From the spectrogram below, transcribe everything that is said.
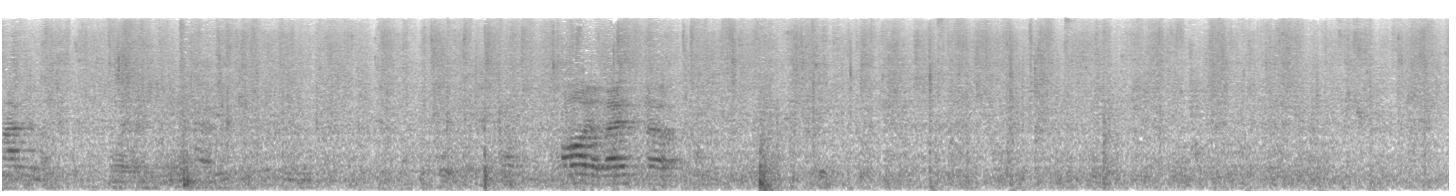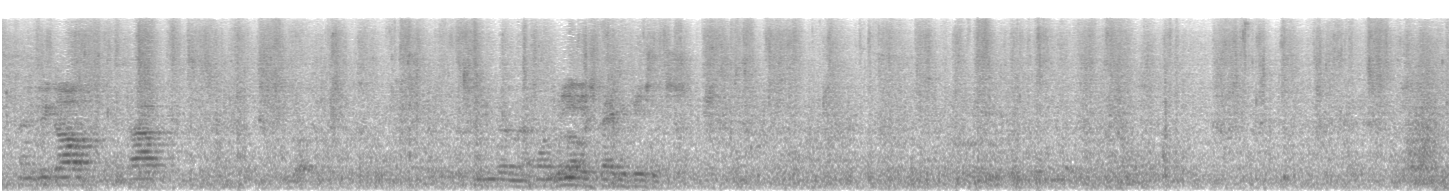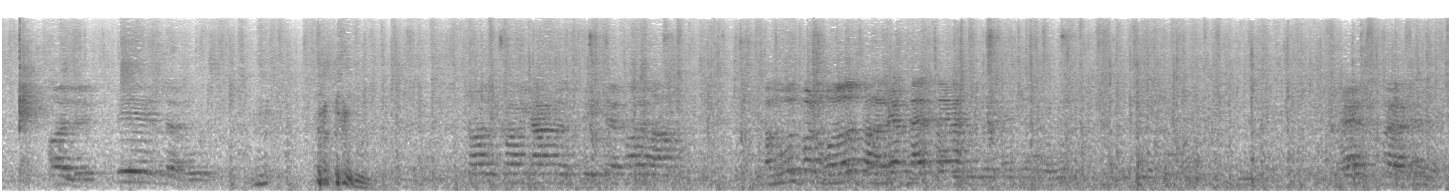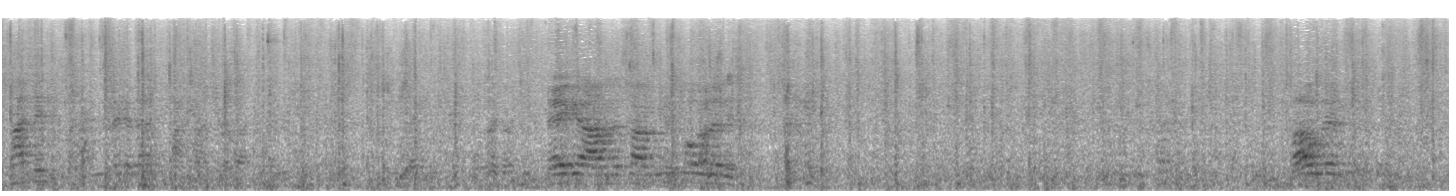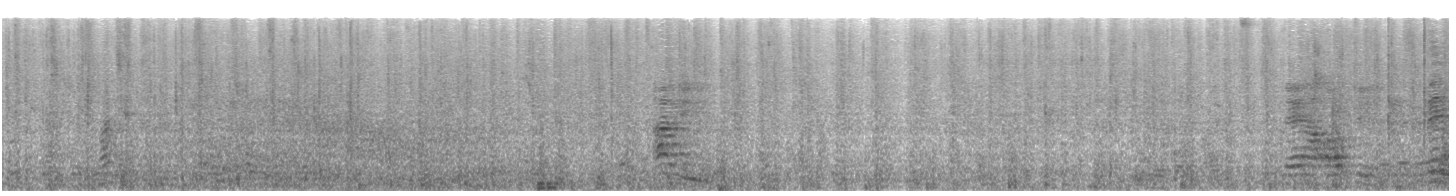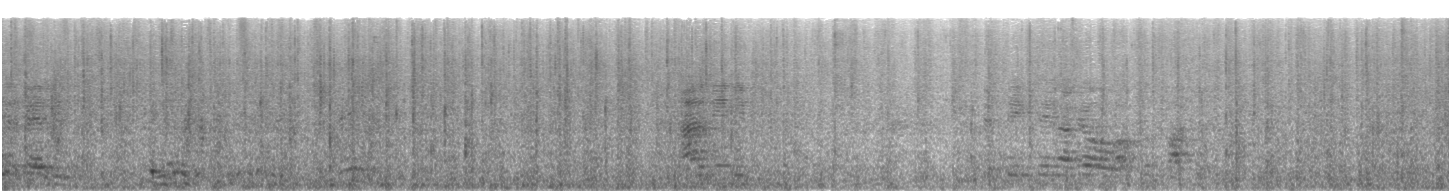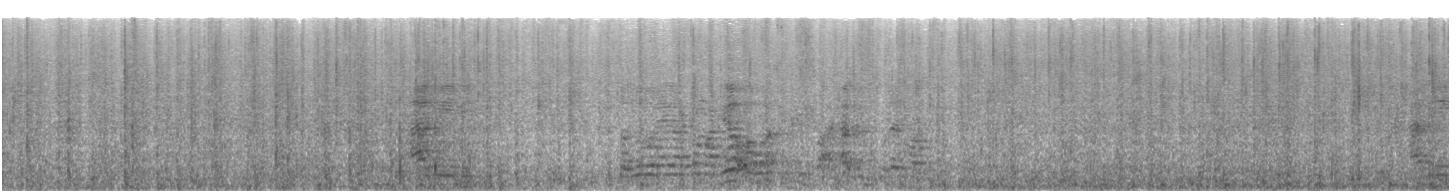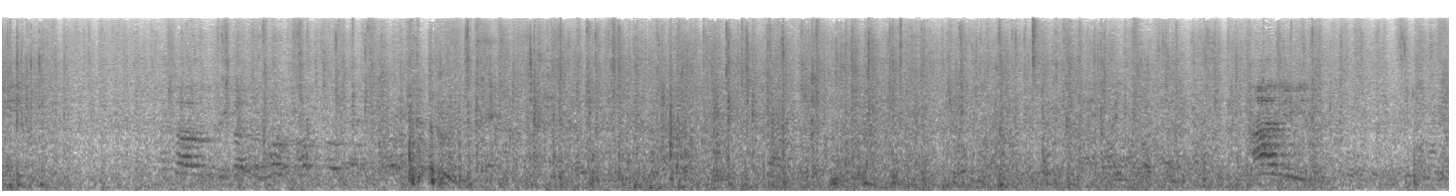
All your we go is uh, business. Og løb stille ud. Så er vi kommet i gang med at spille det højre arm. Kom ud på den røde, så der er mere plads til jer. Martin. Begge arme sammen i forholdet. Baglæns. Martin. Amen. Näher auf den Mittelfeld.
